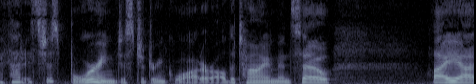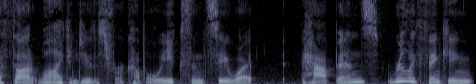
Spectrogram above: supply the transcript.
I thought it's just boring just to drink water all the time. And so I uh, thought, well, I can do this for a couple weeks and see what happens, really thinking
